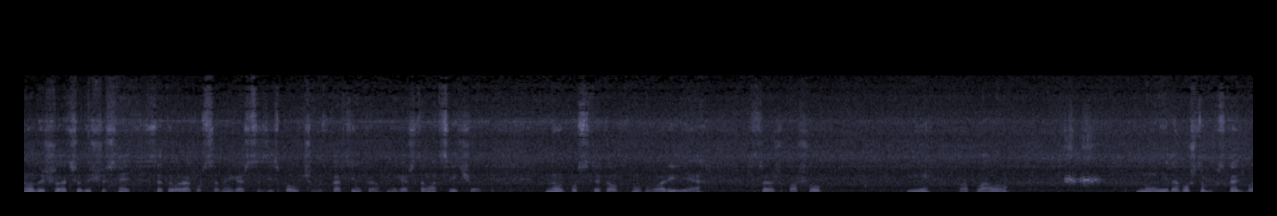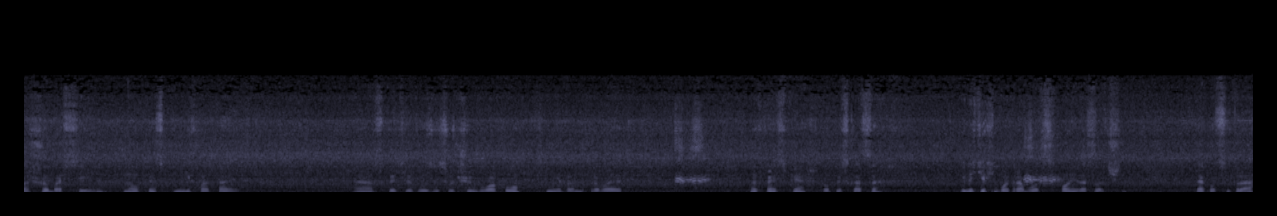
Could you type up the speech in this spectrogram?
Ну, вот решил отсюда еще снять, с этого ракурса. Мне кажется, здесь получше будет картинка. Мне кажется, там отсвечивает. Ну, вот после того, как мы поговорили, я сразу же пошел и поплавал. Ну, не такой, чтобы сказать, большой бассейн, но, в принципе, не хватает. А, сказать, вот, вот здесь очень глубоко, мне прям накрывает. Ну, в принципе, поплескаться или технику отработать вполне достаточно. Так вот с утра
